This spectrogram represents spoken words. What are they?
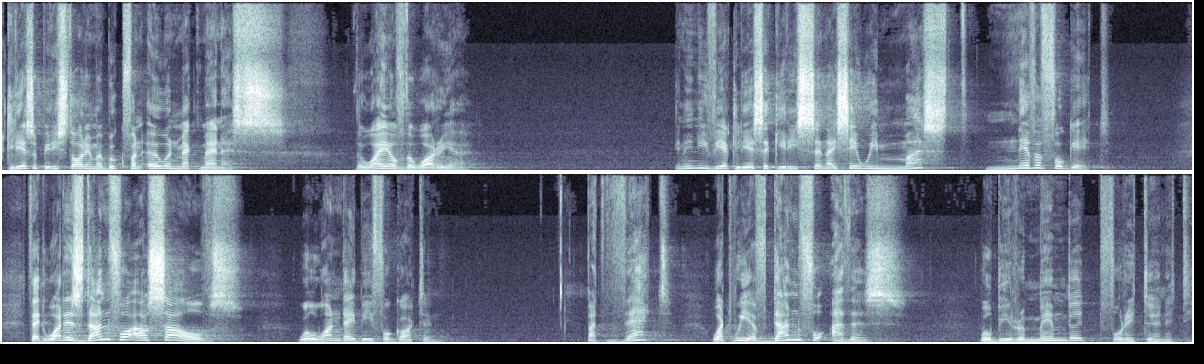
Ek lees op hierdie stadium 'n boek van Owen McManus, The Way of the Warrior. En in die week lees ek hierdie sin. Hy sê we must never forget that what is done for ourselves will one day be forgotten but that what we have done for others will be remembered for eternity.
